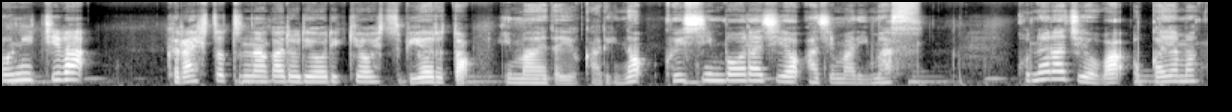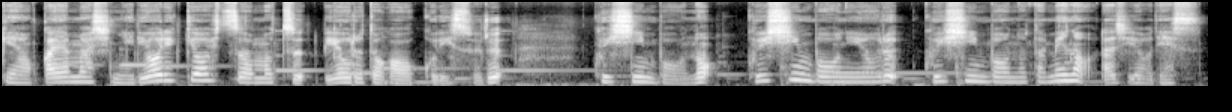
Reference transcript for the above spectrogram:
こんにちは。暮らしとつながる料理教室ビオルト今枝ゆかりの食いしん坊ラジオ始まります。このラジオは岡山県岡山市に料理教室を持つビオルトがお送りする食いしん坊の食いしん坊による食いしん坊のためのラジオです。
